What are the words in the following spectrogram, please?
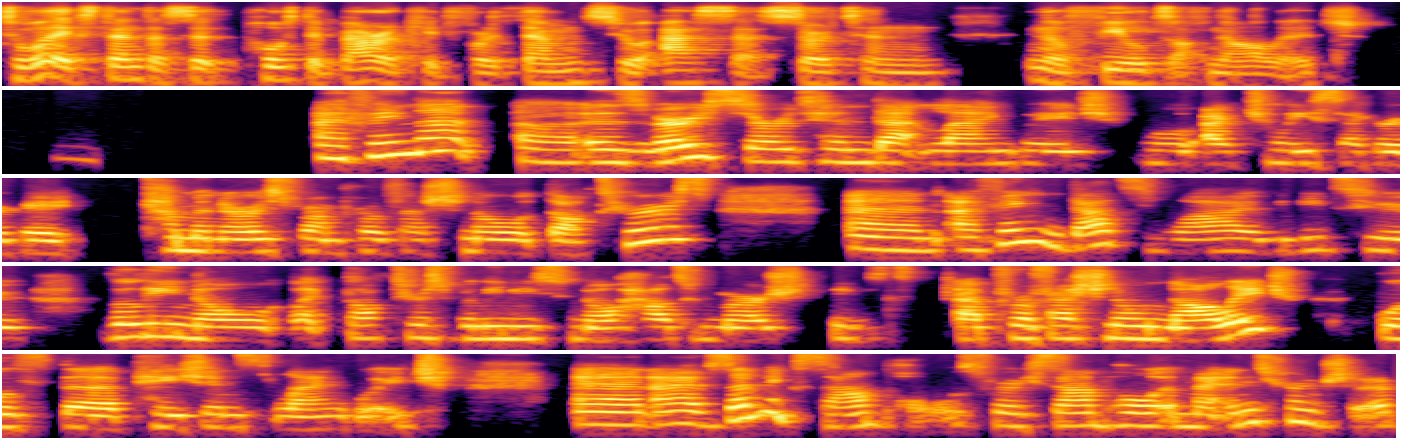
to what extent does it post a barricade for them to access certain, you know, fields of knowledge? I think that uh, is very certain that language will actually segregate commoners from professional doctors and i think that's why we need to really know like doctors really need to know how to merge these uh, professional knowledge with the patient's language. And i have some examples. For example in my internship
